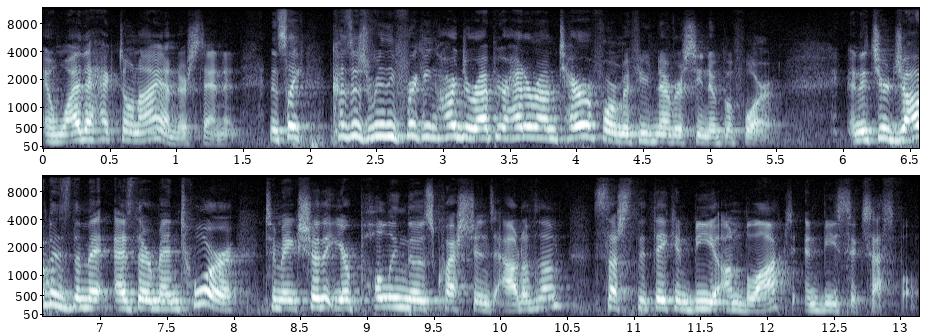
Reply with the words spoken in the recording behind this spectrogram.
and why the heck don't I understand it? And it's like, because it's really freaking hard to wrap your head around Terraform if you've never seen it before. And it's your job as, the, as their mentor to make sure that you're pulling those questions out of them such that they can be unblocked and be successful.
